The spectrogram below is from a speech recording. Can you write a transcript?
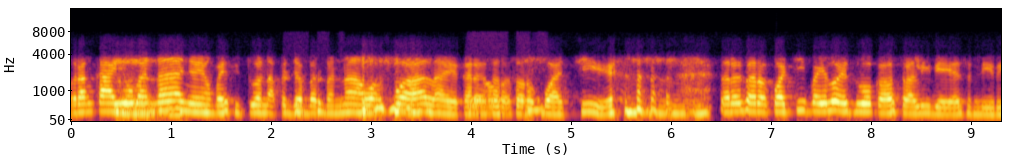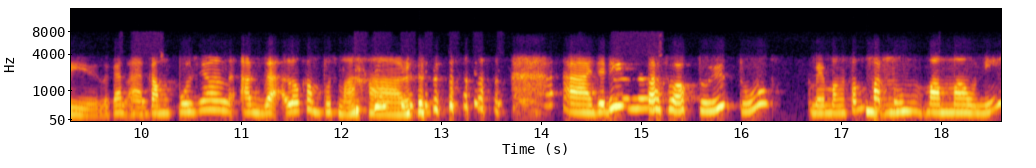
orang kayu hmm. mananya yang pas itu anak pejabat mana awak kuala ya karena sorok-sorok kuaci ya. Sorok-sorok kuaci pak lo itu ke Australia biaya sendiri gitu kan. Ah, kampusnya agak lo kampus mahal. Ah jadi pas waktu itu memang sempat tuh mama nih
